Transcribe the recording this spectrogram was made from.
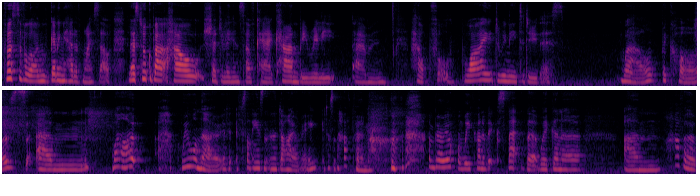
first of all, I'm getting ahead of myself. Let's talk about how scheduling and self care can be really um, helpful. Why do we need to do this? Well, because, um, well, we all know if, if something isn't in the diary, it doesn't happen. and very often we kind of expect that we're going to um, have a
